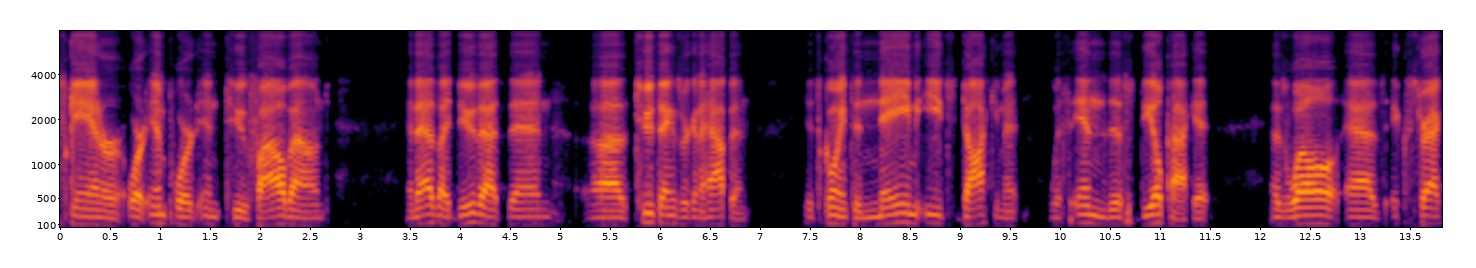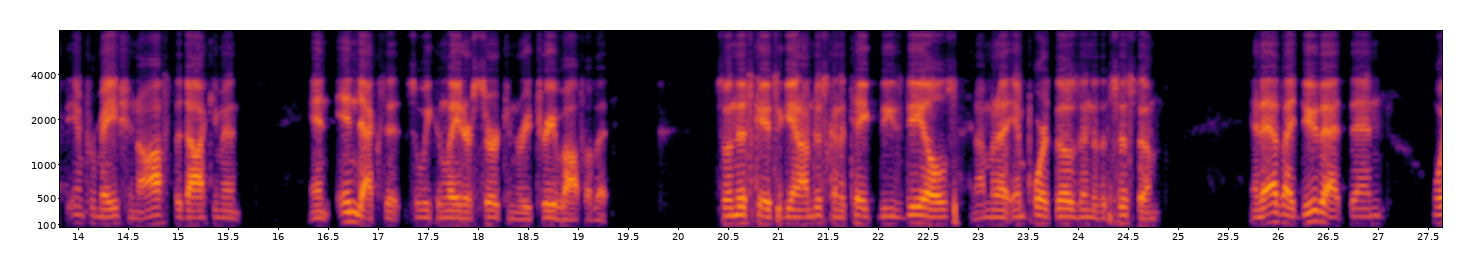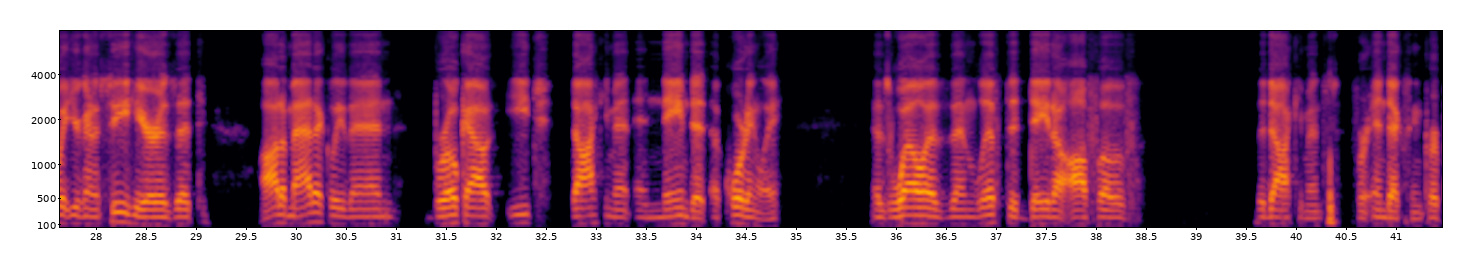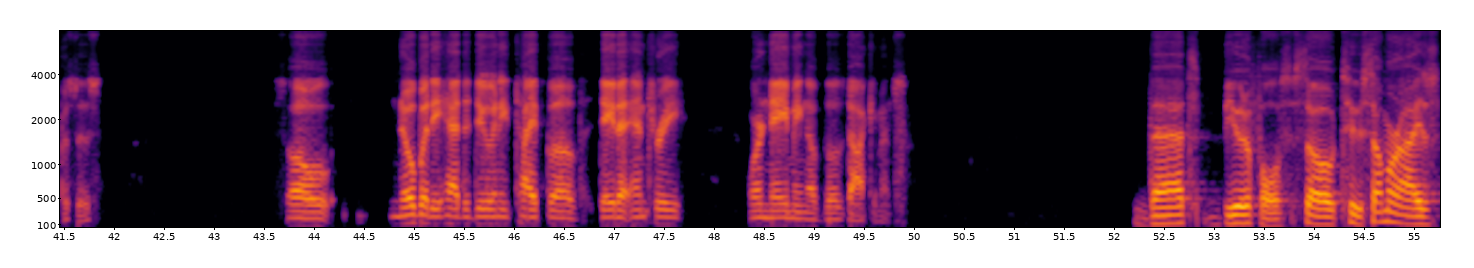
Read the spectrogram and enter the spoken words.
scan or, or import into FileBound. And as I do that, then uh, two things are going to happen. It's going to name each document within this deal packet as well as extract information off the document and index it so we can later search and retrieve off of it. So in this case, again, I'm just going to take these deals and I'm going to import those into the system. And as I do that, then what you're going to see here is it automatically then broke out each document and named it accordingly, as well as then lifted data off of the documents for indexing purposes. So nobody had to do any type of data entry or naming of those documents. That's beautiful. So to summarize,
